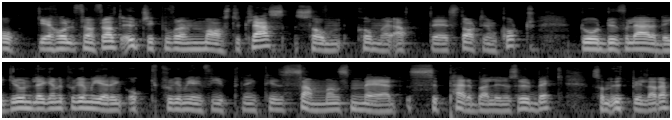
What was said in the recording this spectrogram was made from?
och eh, håll framförallt utkik på våran masterclass som kommer att eh, starta inom kort. Då du får lära dig grundläggande programmering och programmeringfördjupning tillsammans med superba Linus Rudbeck som utbildare.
